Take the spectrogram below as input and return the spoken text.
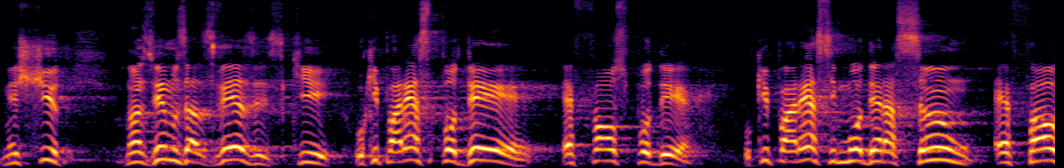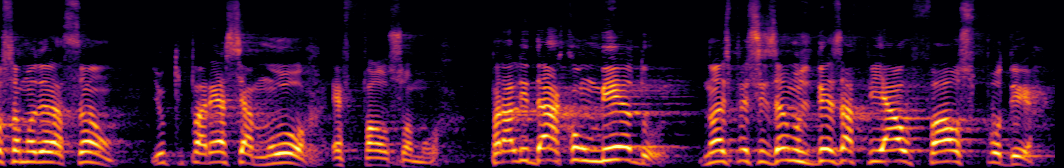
mexidos. Nós vemos às vezes que o que parece poder é falso poder, o que parece moderação é falsa moderação, e o que parece amor é falso amor. Para lidar com o medo, nós precisamos desafiar o falso poder.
